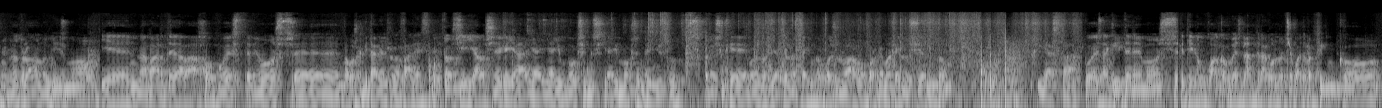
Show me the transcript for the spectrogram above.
En el otro lado lo mismo. Y en la parte de abajo, pues tenemos. Eh, vamos a quitar el celofán este. Esto sí, ya lo sé, que ya, ya, ya hay unboxings. Ya hay unboxings en YouTube. Pero es que, bueno, ya que lo tengo, pues lo hago porque me hace ilusión, ¿no? Y ya está. Pues aquí tenemos que tiene un Qualcomm Snapdragon 845,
